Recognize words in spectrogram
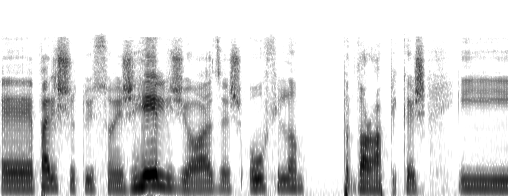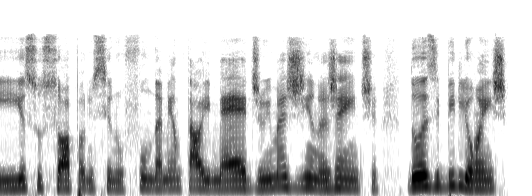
é, para instituições religiosas ou filantrópicas. E isso só para o ensino fundamental e médio. Imagina, gente, 12 bilhões.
